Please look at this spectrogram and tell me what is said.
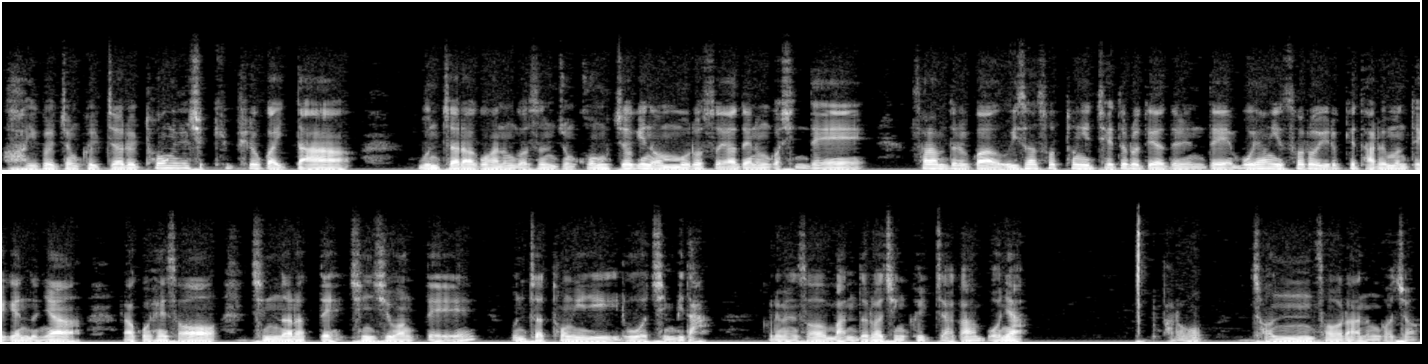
아 이걸 좀 글자를 통일시킬 필요가 있다. 문자라고 하는 것은 좀 공적인 업무로 써야 되는 것인데 사람들과 의사소통이 제대로 돼야 되는데 모양이 서로 이렇게 다르면 되겠느냐 라고 해서 진나라 때 진시황 때에 문자 통일이 이루어집니다. 그러면서 만들어진 글자가 뭐냐? 바로 전서라는 거죠.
